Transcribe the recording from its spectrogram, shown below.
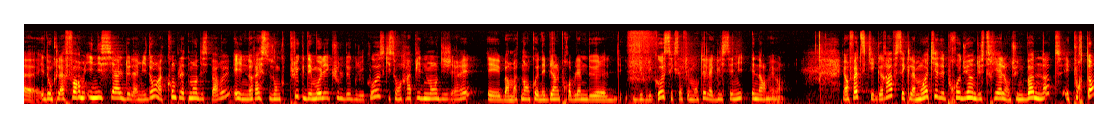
Euh, et donc la forme initiale de l'amidon a complètement disparu et il ne reste donc plus que des molécules de glucose qui sont rapidement digérées. Et ben, maintenant on connaît bien le problème de- du glucose, c'est que ça fait monter la glycémie énormément. Et en fait, ce qui est grave, c'est que la moitié des produits industriels ont une bonne note et pourtant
